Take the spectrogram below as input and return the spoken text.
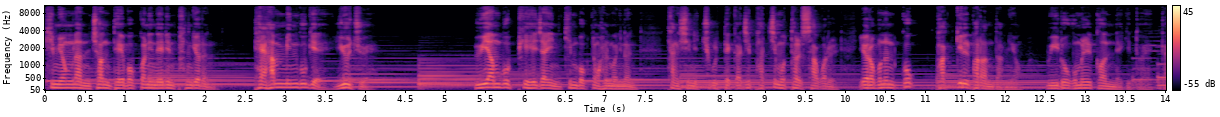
김영란 전 대법관이 내린 판결은 대한민국의 유죄. 위안부 피해자인 김복동 할머니는 당신이 죽을 때까지 받지 못할 사과를 여러분은 꼭 받길 바란다며 위로금을 건네기도 했다.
